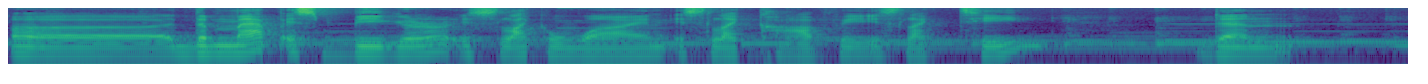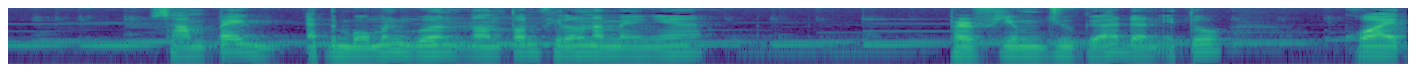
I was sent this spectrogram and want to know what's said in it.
uh, the map is bigger it's like wine it's like coffee it's like tea. Dan sampai at the moment gue nonton film namanya perfume juga dan itu quite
